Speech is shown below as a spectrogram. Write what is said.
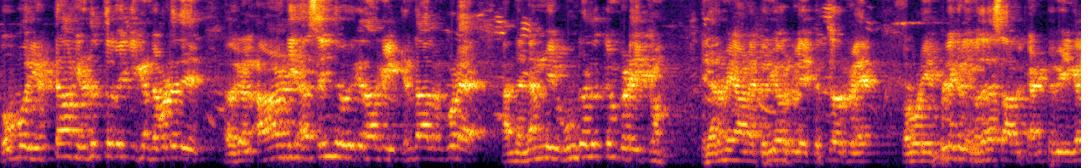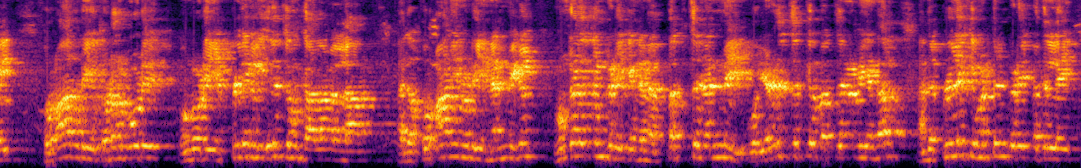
ஒவ்வொரு எட்டாக எடுத்து வைக்கின்ற பொழுது அவர்கள் ஆடி அசைந்து வருகிறார்கள் என்றாலும் கூட அந்த நன்மை உங்களுக்கும் கிடைக்கும். அருமையான பெரியோர்களே பெற்றோர்களே உங்களுடைய பிள்ளைகளை மதரசாவுக்கு அனுப்புவீர்கள். குரானுடைய தொடர்போடு உங்களுடைய பிள்ளைகள் இருக்கும் காலமெல்லாம் அந்த குரானினுடைய நன்மைகள் உங்களுக்கும் கிடைக்கின்றன. பத்து நன்மை ஒரு எழுத்துக்கு பத்து நன்மை என்றால் அந்த பிள்ளைக்கு மட்டும் கிடைப்பதில்லை.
